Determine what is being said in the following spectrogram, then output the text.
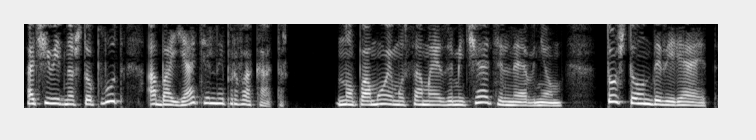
Очевидно, что Плут – обаятельный провокатор. Но, по-моему, самое замечательное в нем – то, что он доверяет.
